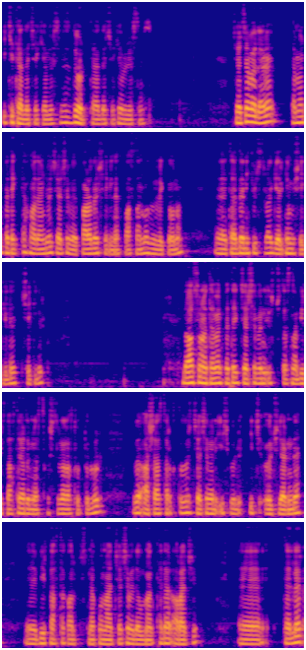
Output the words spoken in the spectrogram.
2 tel de çekebilirsiniz. 4 tel de çekebilirsiniz. Çerçevelere temel petek takmadan önce çerçeve paralel şekilde paslanmaz özellikle olan e, telden 2-3 sıra gergin bir şekilde çekilir. Daha sonra temel petek çerçevenin üst çıtasına bir tahta yardımıyla sıkıştırılarak tutturulur ve aşağı sarkıtılır. Çerçevenin iç, bölü, iç ölçülerinde e, bir tahta kalıp üstüne konulan çerçevede bulunan teller aracı e, teller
